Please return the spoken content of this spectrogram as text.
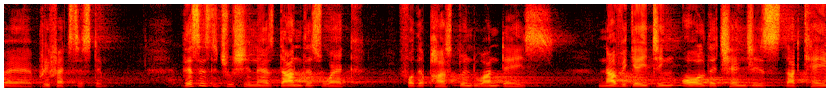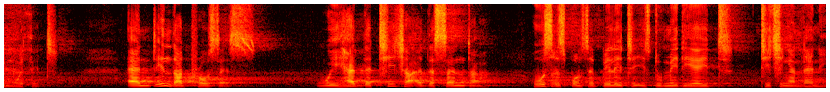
uh, prefect system. This institution has done this work for the past 21 days, navigating all the changes that came with it. And in that process, we had the teacher at the center whose responsibility is to mediate teaching and learning.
